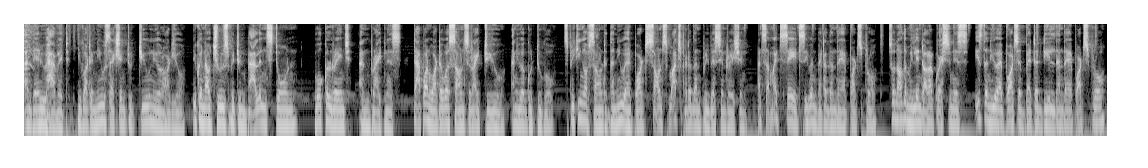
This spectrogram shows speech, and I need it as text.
and there you have it. You got a new section to tune your audio. You can now choose between balance tone, vocal range, and brightness. Tap on whatever sounds right to you, and you are good to go. Speaking of sound, the new AirPods sounds much better than previous generation, and some might say it's even better than the AirPods Pro. So now the million dollar question is, is the new AirPods a better deal than the AirPods Pro?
